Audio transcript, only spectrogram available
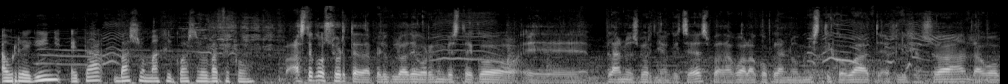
aurre egin eta baso magikoa salbatzeko. Azteko suerte da pelikula de gorrekin besteko e, plano ezberdinak ez? Badago alako plano mistiko bat, erlijiosoa, dago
